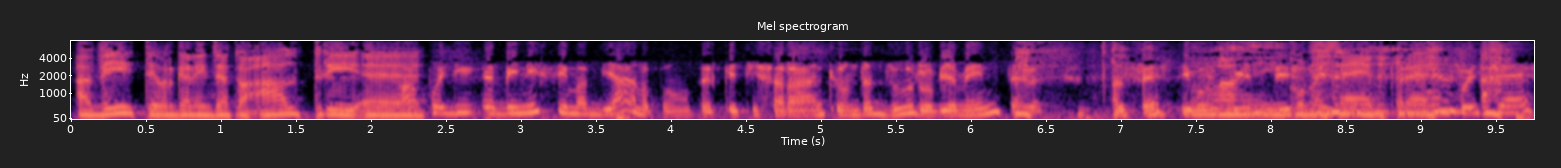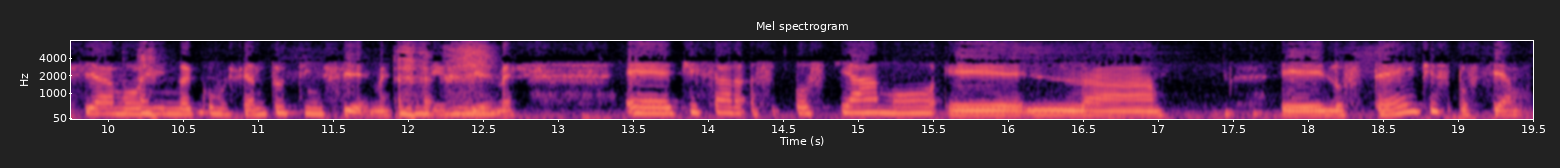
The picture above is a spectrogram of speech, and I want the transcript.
avete organizzato altri eh, Ah, puoi dire benissimo abbiamo perché ci sarà anche Onda Azzurro ovviamente al festival Vai, quindi come sempre. Comunque c'è, siamo, in, come siamo tutti insieme, tutti insieme. Eh, ci sarà, spostiamo eh, la- eh, lo stage, spostiamo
